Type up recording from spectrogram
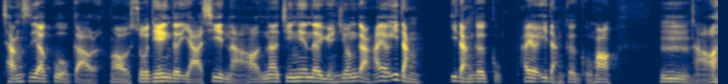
尝试要过高了。哦，昨天的雅信呐，哈，那今天的远雄港还有一档一档个股，还有一档个股哈。嗯，好，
